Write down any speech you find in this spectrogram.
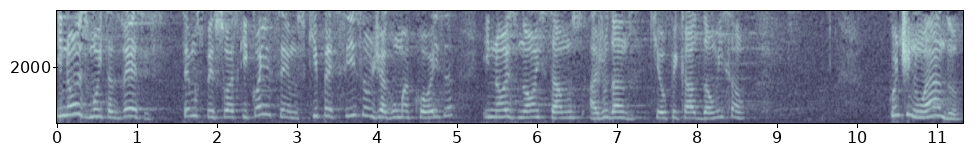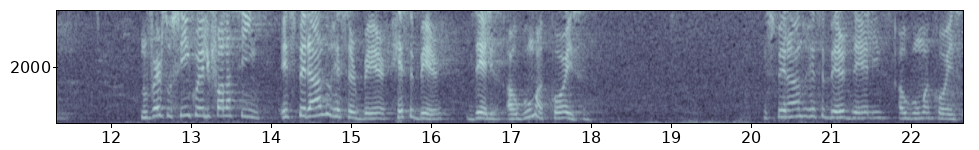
E nós, muitas vezes, temos pessoas que conhecemos que precisam de alguma coisa e nós não estamos ajudando, que é o pecado da omissão. Continuando, no verso 5 ele fala assim: esperando receber, receber deles alguma coisa, esperando receber deles alguma coisa.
